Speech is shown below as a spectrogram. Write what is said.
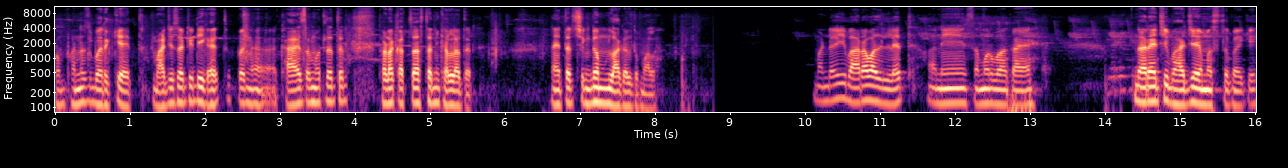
पण फणस बरके आहेत. भाजीसाठी ठीक आहेत. पण खायचं म्हटलं तर थोडा कच्चा असताना खाल्ला तर. नाहीतर चिंगम लागेल तुम्हाला. मंडळी बारा वाजलेले आहेत आणि समोर बघा काय आहे. दऱ्याची भाजी आहे मस्तपैकी.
